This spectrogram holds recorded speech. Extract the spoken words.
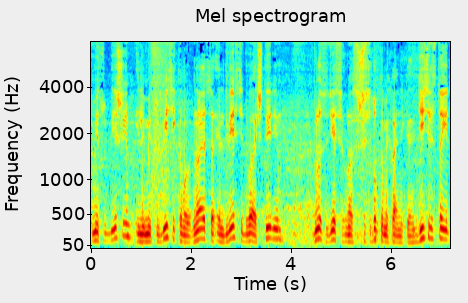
Mitsubishi или Mitsubishi, кому нравится, L200 2.4. Плюс здесь у нас шестиступка механика. Дизель стоит.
